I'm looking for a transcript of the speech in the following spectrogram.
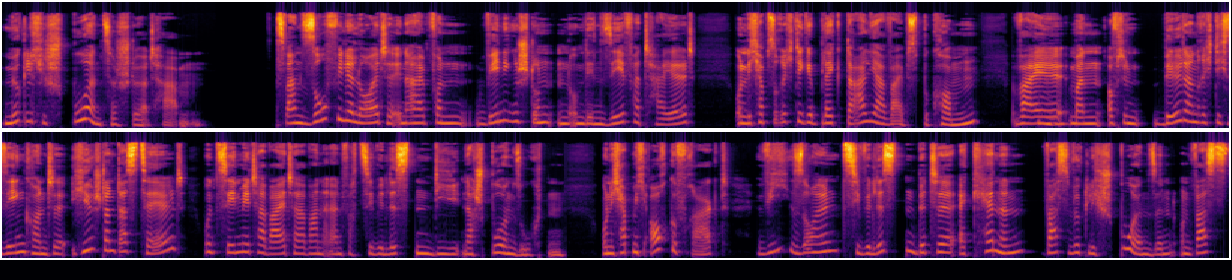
mögliche Spuren zerstört haben. Es waren so viele Leute innerhalb von wenigen Stunden um den See verteilt und ich habe so richtige Black Dahlia-Vibes bekommen, weil mhm. man auf den Bildern richtig sehen konnte, hier stand das Zelt und zehn Meter weiter waren einfach Zivilisten, die nach Spuren suchten. Und ich habe mich auch gefragt, wie sollen Zivilisten bitte erkennen, was wirklich Spuren sind und was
